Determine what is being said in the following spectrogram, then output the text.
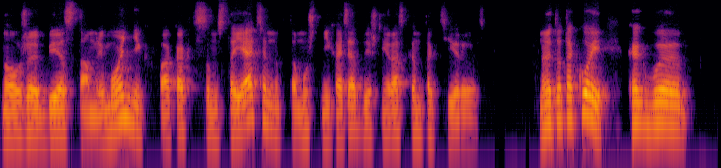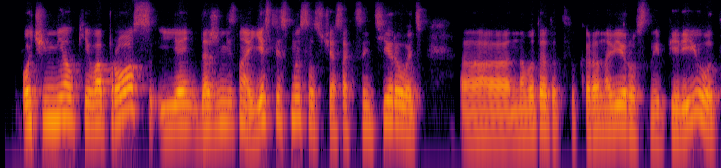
но уже без там ремонтников, а как-то самостоятельно, потому что не хотят лишний раз контактировать. Но это такой, как бы, очень мелкий вопрос, и я даже не знаю, есть ли смысл сейчас акцентировать э, на вот этот коронавирусный период,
